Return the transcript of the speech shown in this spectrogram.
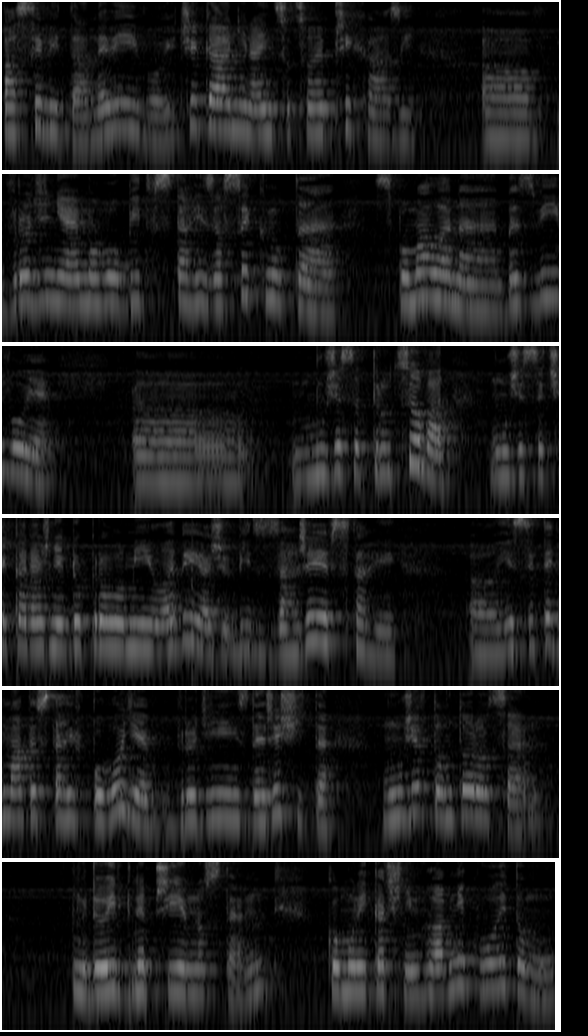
pasivita, nevývoj, čekání na něco, co nepřichází. Uh, v rodině mohou být vztahy zaseknuté, zpomalené, bez vývoje. Uh, může se trucovat, může se čekat, až někdo prolomí ledy, až víc zahřeje vztahy. Jestli teď máte vztahy v pohodě, v rodině nic neřešíte, může v tomto roce dojít k nepříjemnostem komunikačním, hlavně kvůli tomu,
